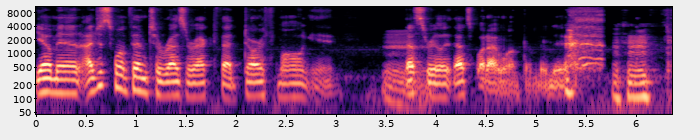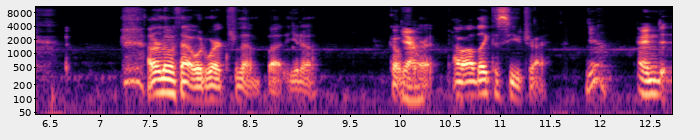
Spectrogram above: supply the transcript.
Yo, man, I just want them to resurrect that Darth Maul game. Hmm. That's really that's what I want them to do. Mhm. I don't know if that would work for them, but you know, go Yeah. for it. I, I'd like to see you try. Yeah, and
